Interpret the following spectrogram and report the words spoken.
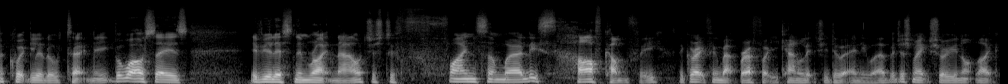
a quick little technique. But what I'll say is, if you're listening right now, just to find somewhere at least half comfy. The great thing about breathwork, you can literally do it anywhere, but just make sure you're not like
